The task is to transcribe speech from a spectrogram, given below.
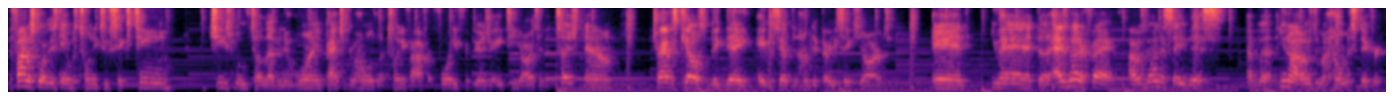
The final score of this game was 22-16. Chiefs moved to 11 and 1. Patrick Mahomes went 25 for 40 for 318 yards and a touchdown. Travis Kelce, big day, eight receptions, 136 yards. And you had the, as a matter of fact, I was going to say this, uh, but you know, I always do my helmet sticker.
